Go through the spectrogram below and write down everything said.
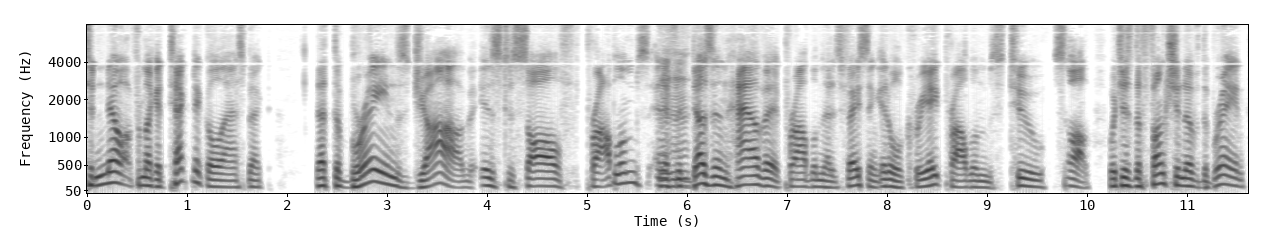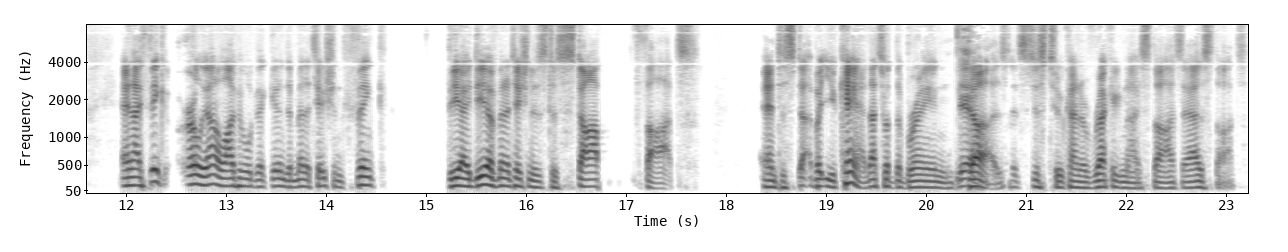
to know from like a technical aspect that the brain's job is to solve problems. And if Mhm. it doesn't have a problem that it's facing, it'll create problems to solve, which is the function of the brain. And I think early on, a lot of people that get into meditation think the idea of meditation is to stop thoughts and to stop, but you can't. That's what the brain Yeah. does. It's just to kind of recognize thoughts as thoughts.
